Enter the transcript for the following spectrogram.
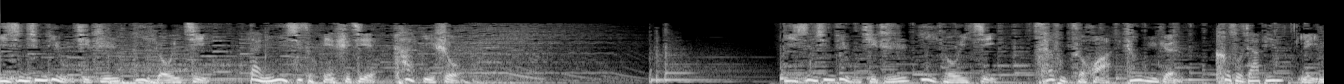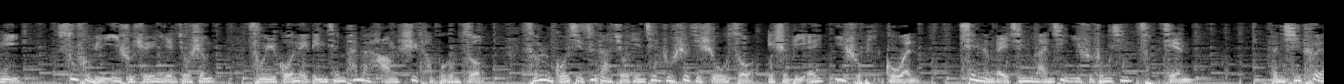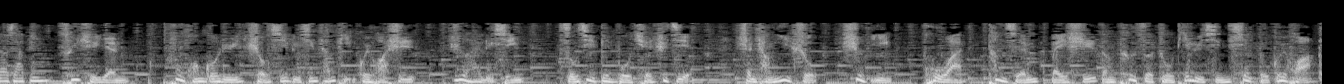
易筋经第五季之一游一季，带您一起走遍世界，看艺术。易筋经第五季之一游一季。采访策划张云远，客座嘉宾李密，苏富比艺术学院研究生，曾于国内顶尖拍卖行市场部工作，曾任国际最大酒店建筑设计事务所 HBA 艺术品顾问，现任北京蓝镜艺术中心总监。本期特邀嘉宾崔学岩，凤凰国旅首席旅行产品规划师，热爱旅行，足迹遍布全世界，擅长艺术、摄影、户外、探险、美食等特色主题旅行线路规划。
